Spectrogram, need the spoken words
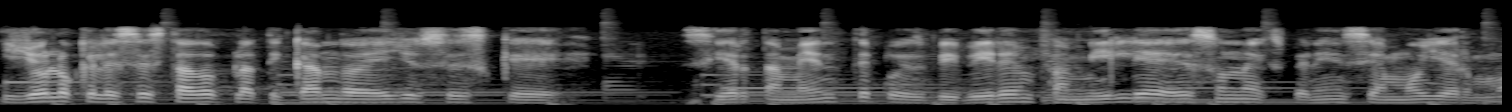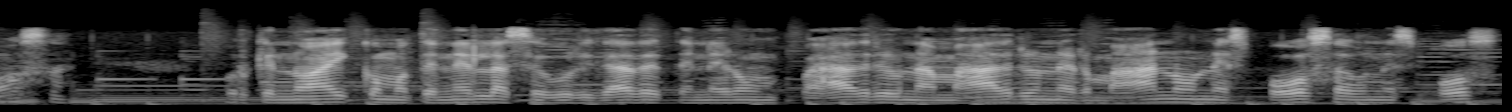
Y yo lo que les he estado platicando a ellos es que ciertamente pues vivir en familia es una experiencia muy hermosa porque no hay como tener la seguridad de tener un padre, una madre, un hermano, una esposa, un esposo,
